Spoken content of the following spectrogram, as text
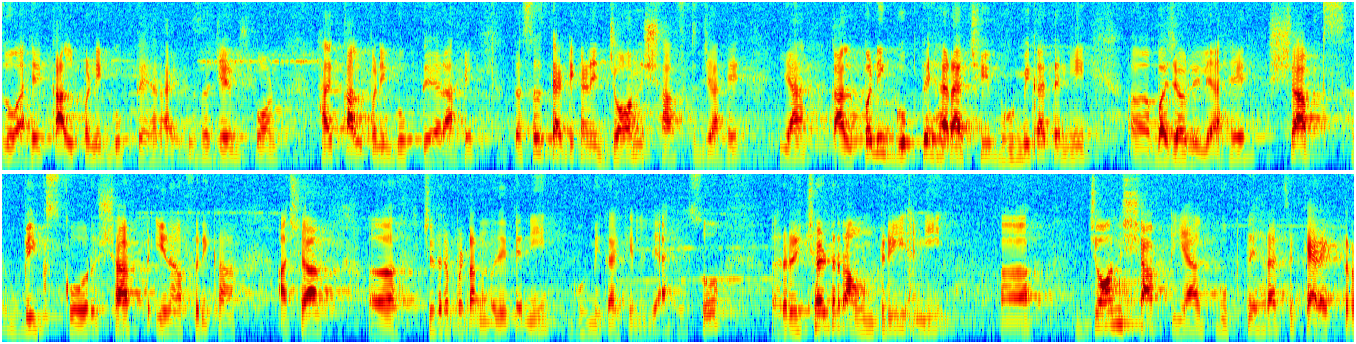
जो आहे काल्पनिक गुप्तहेर आहे. जसं जेम्स बॉन्ड हा काल्पनिक गुप्तहेर आहे. तसंच त्या ठिकाणी जॉन शाफ्ट जे आहे या काल्पनिक गुप्तहेराची भूमिका त्यांनी बजावलेली आहे. Shaft's big score Shaft in Africa अशा चित्रपटांमध्ये त्यांनी भूमिका केलेली आहे. सो रिचर्ड राऊंड्री आणि जॉन शाफ्ट या गुप्तहेराचं कॅरेक्टर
